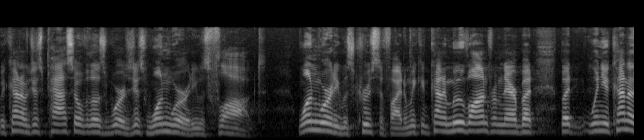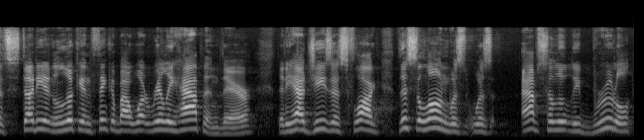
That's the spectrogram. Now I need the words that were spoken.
we kind of just pass over those words. Just one word, he was flogged. One word, he was crucified. And we can kind of move on from there. But, but when you kind of study it and look and think about what really happened there, that he had Jesus flogged, this alone was, was absolutely brutal,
